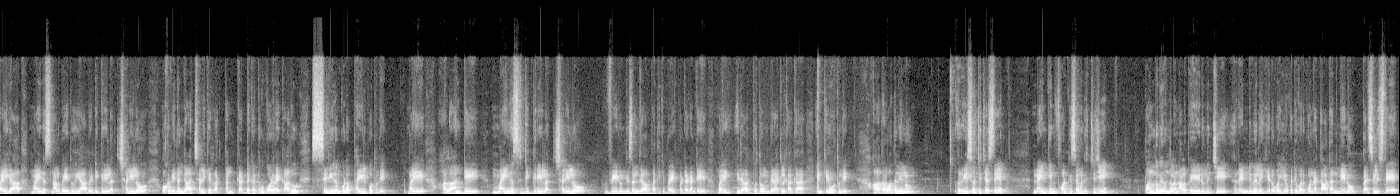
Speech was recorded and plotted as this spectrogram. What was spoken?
పైగా మైనస్ నలభై ఐదు యాభై డిగ్రీల చలిలో ఒక విధంగా చలికి రక్తం గడ్డకట్టుకుపోవడమే కాదు శరీరం కూడా పగిలిపోతుంది. మరి అలాంటి మైనస్ డిగ్రీల చలిలో వీడు నిజంగా బతికి బయటపడ్డాడంటే మరి ఇది అద్భుతం మిరాకిల్ కాక ఇంకేమవుతుంది? ఆ తర్వాత నేను రీసెర్చ్ చేస్తే నైన్టీన్ ఫార్టీ సెవెన్ నుంచి పంతొమ్మిది వందల నలభై ఏడు నుంచి రెండు వేల ఇరవై ఒకటి వరకు ఉన్న డాటాని నేను పరిశీలిస్తే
